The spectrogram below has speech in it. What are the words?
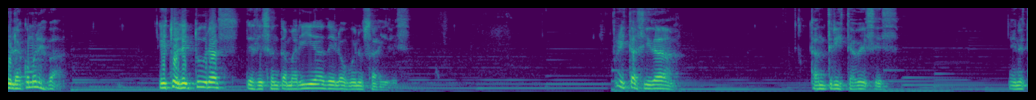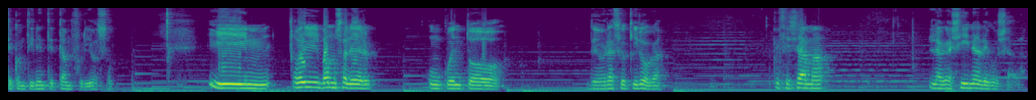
Hola, ¿cómo les va? Esto es Lecturas desde Santa María de los Buenos Aires. Esta ciudad tan triste a veces, en este continente tan furioso. Y mm, hoy vamos a leer un cuento de Horacio Quiroga que se llama La gallina degollada.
